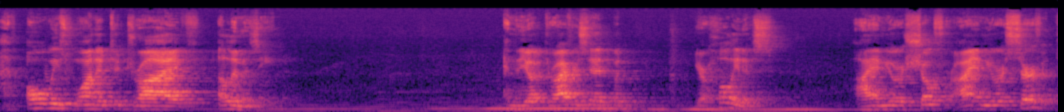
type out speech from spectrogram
I've always wanted to drive a limousine. And the driver said, but your holiness, I am your chauffeur, I am your servant.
